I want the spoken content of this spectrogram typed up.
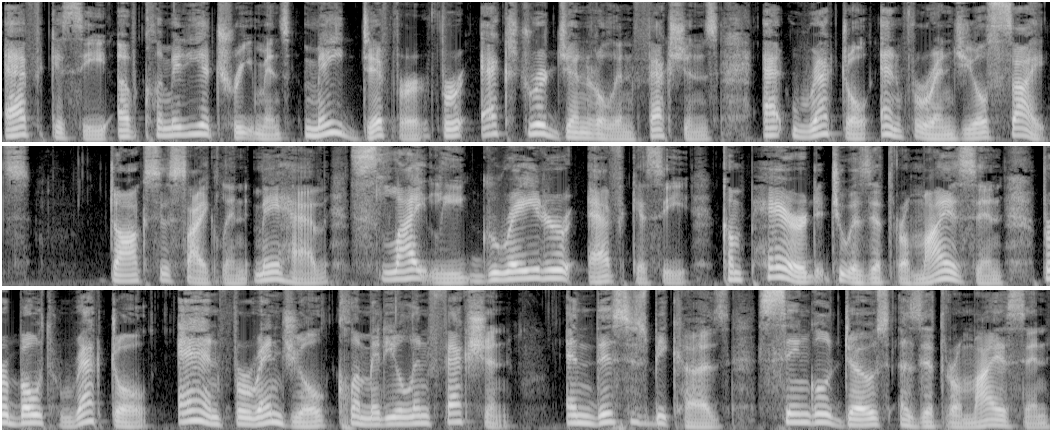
efficacy of chlamydia treatments may differ for extragenital infections at rectal and pharyngeal sites. Doxycycline may have slightly greater efficacy compared to azithromycin for both rectal and pharyngeal chlamydial infection and this is because single dose azithromycin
